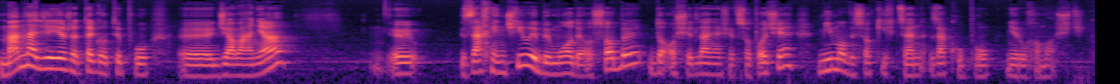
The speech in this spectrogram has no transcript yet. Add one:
Mam nadzieję, że tego typu działania zachęciłyby młode osoby do osiedlania się w Sopocie mimo wysokich cen zakupu nieruchomości.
